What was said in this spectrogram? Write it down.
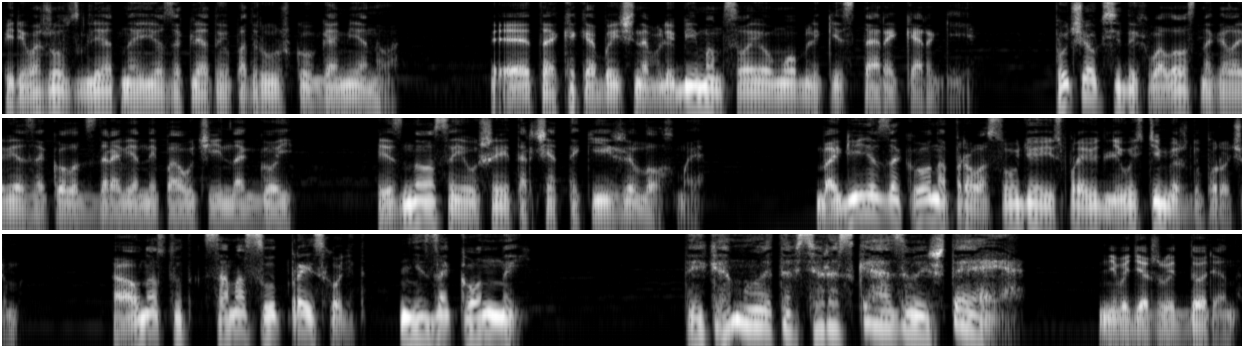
Перевожу взгляд на ее заклятую подружку Гамену. Это, как обычно, в любимом своем облике старой корги. Пучок седых волос на голове заколот здоровенной паучьей ногой. Из носа и ушей торчат такие же лохмы. Богиня закона, правосудия и справедливости, между прочим. А у нас тут самосуд происходит, незаконный. «Ты кому это все рассказываешь, Тея?» Не выдерживает Дориан,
